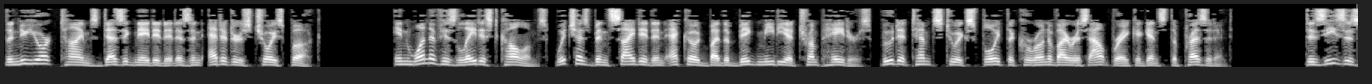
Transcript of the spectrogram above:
The New York Times designated it as an editor's choice book. In one of his latest columns, which has been cited and echoed by the big media Trump haters, Boot attempts to exploit the coronavirus outbreak against the president. Diseases,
